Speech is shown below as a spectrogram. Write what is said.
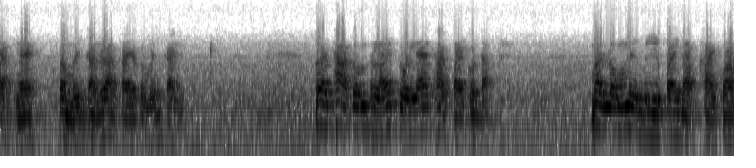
ดับนะ ก็เหมือนกันร่างกายก็เหมือนกัน เมื่อธาตุลมสลายตัวแล้วธาตุไฟก็ดับ เมื่อลมไม่มีไฟดับขาดความ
